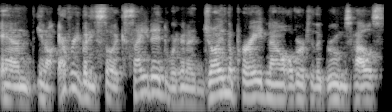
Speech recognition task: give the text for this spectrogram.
And you know, everybody's so excited. We're gonna join the parade now over to the groom's house.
